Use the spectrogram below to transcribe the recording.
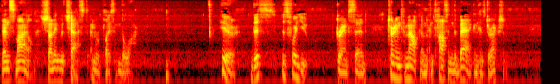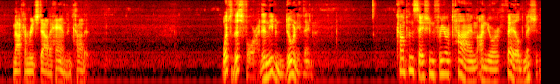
then smiled, shutting the chest and replacing the lock. Here, this is for you, Grant said, turning to Malcolm and tossing the bag in his direction. Malcolm reached out a hand and caught it. What's this for? I didn't even do anything. Compensation for your time on your failed mission.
